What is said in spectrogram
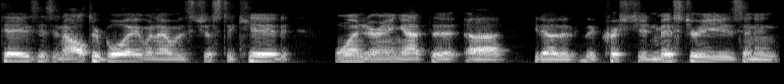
days as an altar boy, when I was just a kid, wondering at the uh, you know the, the Christian mysteries, and in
